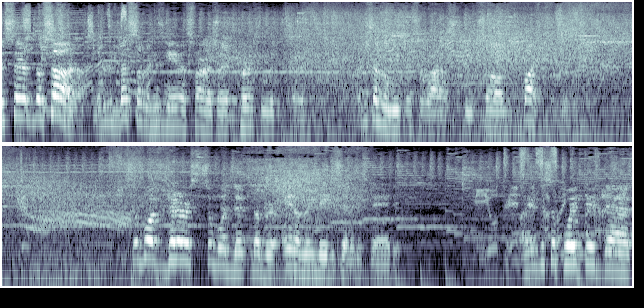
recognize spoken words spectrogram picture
Uh, the sun. One of the best song in this game as far as I'm personally concerned. I just have a weakness around speed song, but Somewhat generous that number 887 is dead. I am disappointed that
